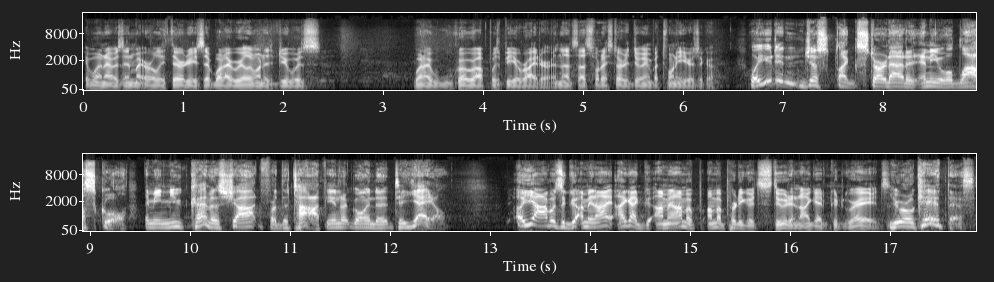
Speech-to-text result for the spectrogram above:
when I was in my early 30s, that what I really wanted to do was, when I grew up, was be a writer. And that's, that's what I started doing about 20 years ago. Well, you didn't just like start out at any old law school. I mean, you kind of shot for the top. You ended up going to, to Yale. Uh, yeah, I was a good. I mean, I, I got. I mean, I'm a I'm a pretty good student. I get good grades. You were okay at this.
